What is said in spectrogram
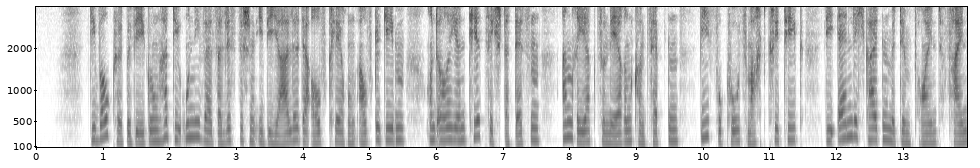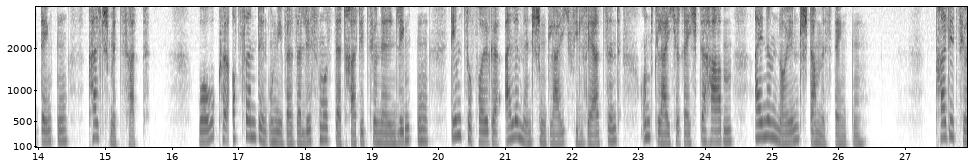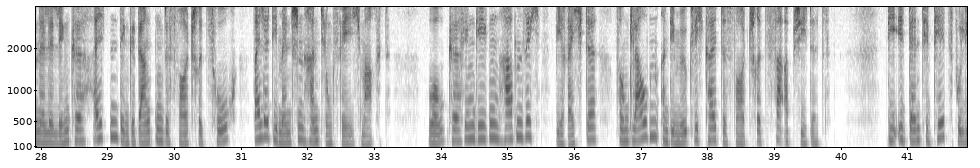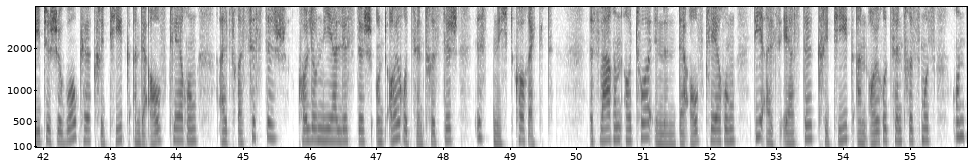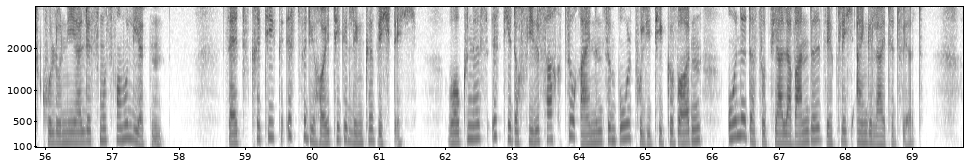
Die Vocal-Bewegung hat die universalistischen Ideale der Aufklärung aufgegeben und orientiert sich stattdessen an reaktionären Konzepten wie Foucaults Machtkritik, die Ähnlichkeiten mit dem Freund-Feind-Denken Karl Schmitz hat. Woke opfern den Universalismus der traditionellen Linken, demzufolge alle Menschen gleich viel wert sind und gleiche Rechte haben, einem neuen Stammesdenken. Traditionelle Linke halten den Gedanken des Fortschritts hoch, weil er die Menschen handlungsfähig macht. Woke hingegen haben sich, wie Rechte, vom Glauben an die Möglichkeit des Fortschritts verabschiedet. Die identitätspolitische Woke-Kritik an der Aufklärung als rassistisch, kolonialistisch und eurozentristisch ist nicht korrekt. Es waren Autorinnen der Aufklärung, die als erste Kritik an Eurozentrismus und Kolonialismus formulierten. Selbstkritik ist für die heutige Linke wichtig. Wokeness ist jedoch vielfach zur reinen Symbolpolitik geworden, ohne dass sozialer Wandel wirklich eingeleitet wird.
